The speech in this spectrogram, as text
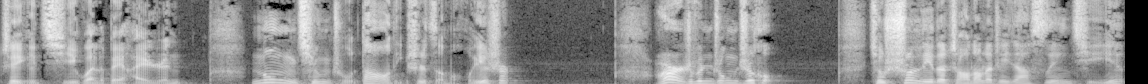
这个奇怪的被害人，弄清楚到底是怎么回事。二十分钟之后，就顺利的找到了这家私营企业。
